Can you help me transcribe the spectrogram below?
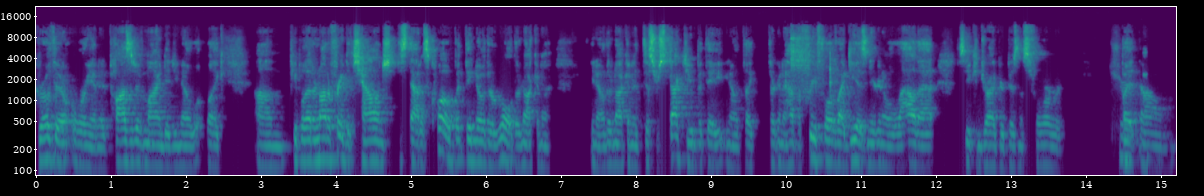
growth oriented, positive minded, you know, like um, people that are not afraid to challenge the status quo, but they know their role. They're not going to you know they're not going to disrespect you but they you know like they're going to have a free flow of ideas and you're going to allow that so you can drive your business forward sure. but um,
